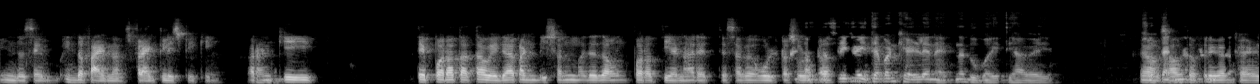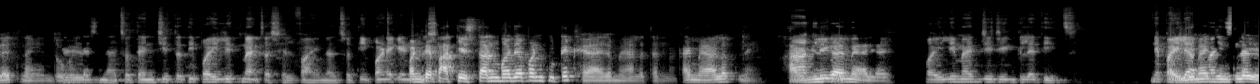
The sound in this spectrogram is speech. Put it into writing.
in the same in the finals frankly speaking कारण की ते परत आता वेगळ्या कंडिशनमध्ये जाऊन परत येणार आहेत ते सगळं उलट सुलट आफ्रिका इथे पण खेळले नाहीत ना दुबईत ह्यावेळी So त्यांना साऊथ आफ्रिका खेळलेच नाही खेळलेच नाही. सो त्यांची तर ती पहिलीच मॅच असेल फायनल सो ती पण एक पण ते interest- पाकिस्तानमध्ये पण कुठे खेळायला मिळालं त्यांना? काय मिळालंच नाही. हार्डली काय मिळालंय. पहिली मॅच जी जिंकले तीच. पहिली match जिंकली.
